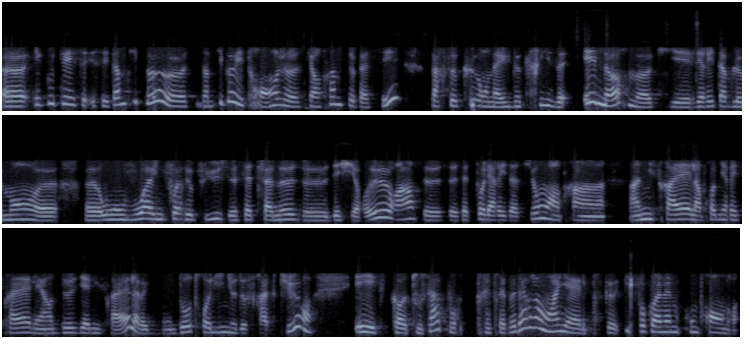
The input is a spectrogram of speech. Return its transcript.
Euh, écoutez, c'est un petit peu, c'est un petit peu étrange ce qui est en train de se passer parce qu'on a une crise énorme qui est véritablement où on voit une fois de plus cette fameuse euh, déchirure, hein, cette polarisation entre un, Israël, un premier Israël et un deuxième Israël, avec d'autres lignes de fracture. Et tout ça pour très très peu d'argent, hein, parce qu'il faut quand même comprendre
